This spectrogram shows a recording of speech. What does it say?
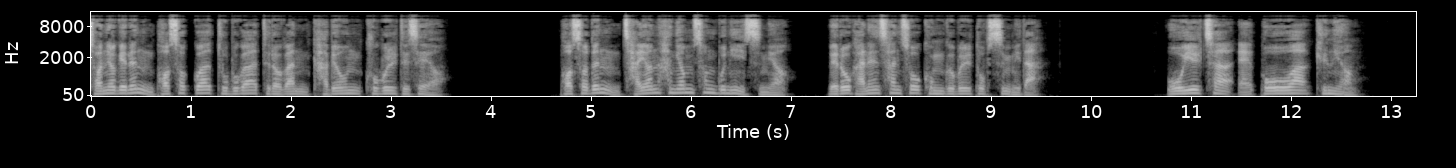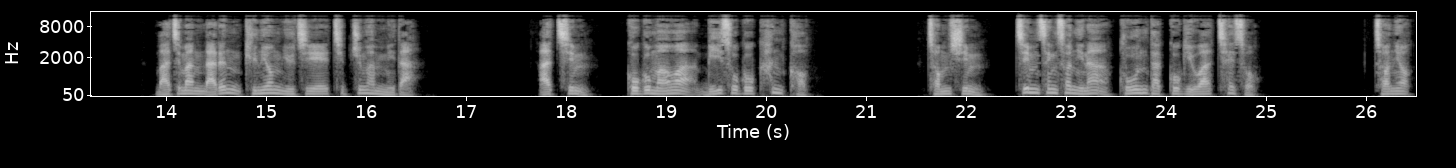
저녁에는 버섯과 두부가 들어간 가벼운 국을 드세요. 버섯은 자연 항염 성분이 있으며 뇌로 가는 산소 공급을 돕습니다. 5일차의 보호와 균형 마지막 날은 균형 유지에 집중합니다. 아침, 고구마와 미소국 한 컵. 점심, 찜 생선이나 구운 닭고기와 채소. 저녁,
